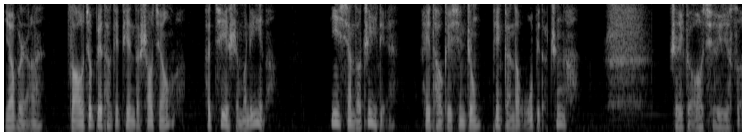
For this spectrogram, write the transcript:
要不然，早就被他给电得烧焦了，还借什么力呢？一想到这一点，黑桃 K 心中便感到无比的震撼。这个欧奇里斯，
